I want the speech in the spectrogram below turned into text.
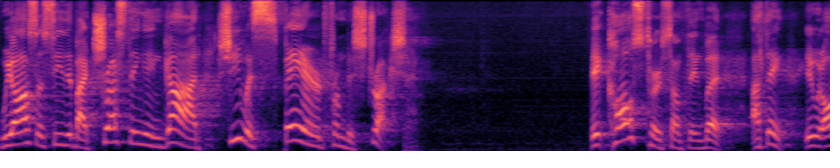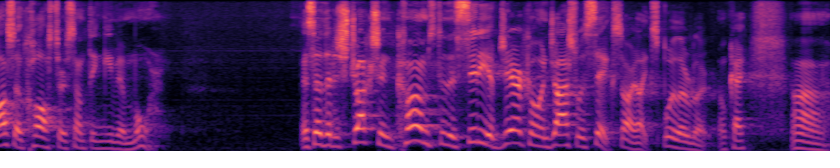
we also see that by trusting in God, she was spared from destruction. It cost her something, but I think it would also cost her something even more. And so the destruction comes to the city of Jericho in Joshua 6. Sorry, like spoiler alert, okay? Uh,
